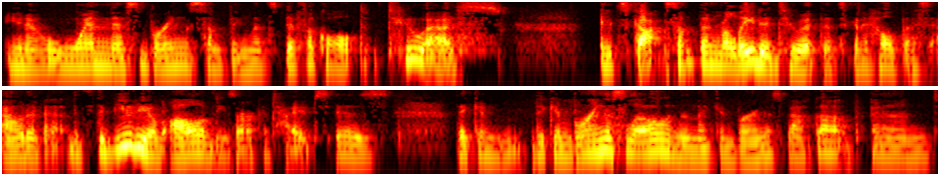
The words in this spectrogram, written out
you know, when this brings something that's difficult to us, it's got something related to it that's going to help us out of it. It's the beauty of all of these archetypes is they can they can bring us low and then they can bring us back up and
